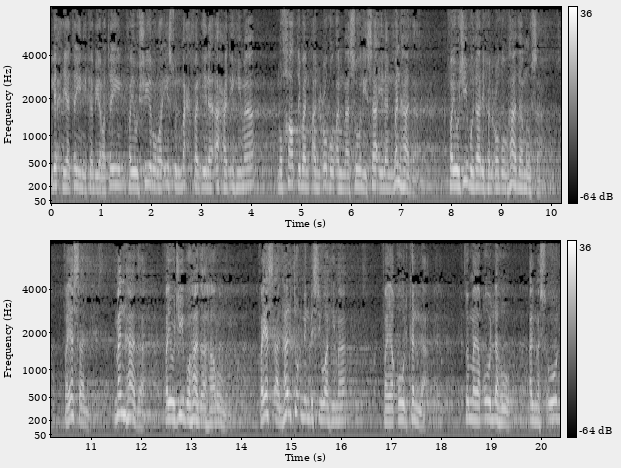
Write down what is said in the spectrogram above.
لحيتين كبيرتين فيشير رئيس المحفل إلى أحدهما مخاطبا العضو الماسوني سائلا من هذا؟ فيجيب ذلك العضو هذا موسى. فيسأل من هذا؟ فيجيب هذا هارون. فيسأل هل تؤمن بسواهما؟ فيقول كلا. ثم يقول له المسؤول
